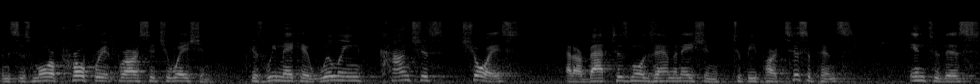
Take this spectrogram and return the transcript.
And this is more appropriate for our situation because we make a willing, conscious choice at our baptismal examination to be participants into this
